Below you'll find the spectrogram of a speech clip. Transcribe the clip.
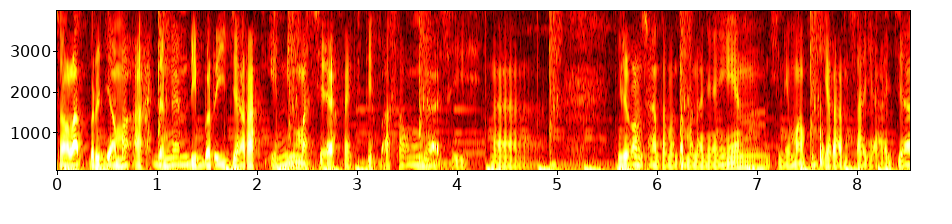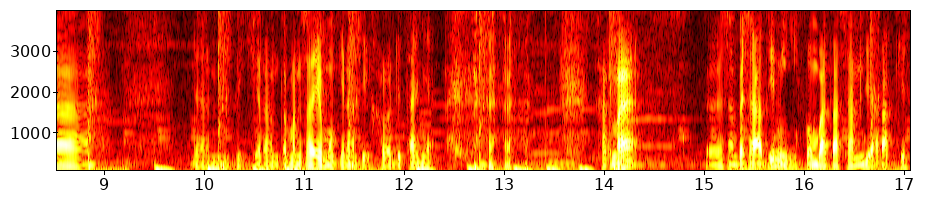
sholat berjamaah dengan diberi jarak ini masih efektif atau enggak sih? Nah jadi kalau misalnya teman-teman nanyain ini mah pikiran saya aja dan pikiran teman saya mungkin nanti kalau ditanya. Karena e, sampai saat ini pembatasan jarak ya.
